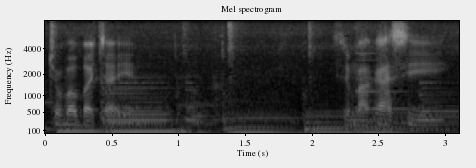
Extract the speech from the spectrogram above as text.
coba bacain. Terima kasih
